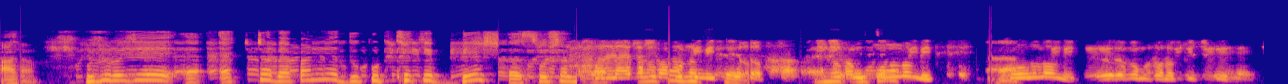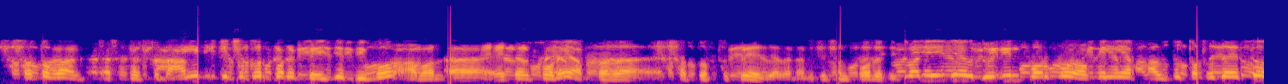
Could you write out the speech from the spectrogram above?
আচ্ছা। হুজুর ওই যে একটা ব্যাপার নিয়ে দুপুর থেকে বেশ সোশ্যাল না এটা সম্পূর্ণ মিথ্যে কথা মানে সম্পূর্ণ মিথ্যে। হ্যাঁ। পূর্ণ মিথ্যে। এরকম কোনো কিছুই নেই। শতভাগ শুধু আমি কিছুক্ষণ পরে পেজে দিব আমার এটার পরে আপনারা সব তথ্য পেয়ে যাবেন। আমি কিছুক্ষণ পরে দিব মানে এই যে দুই দিন পর পর ওকে নিয়ে ফালতু তথ্য দেয় তো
